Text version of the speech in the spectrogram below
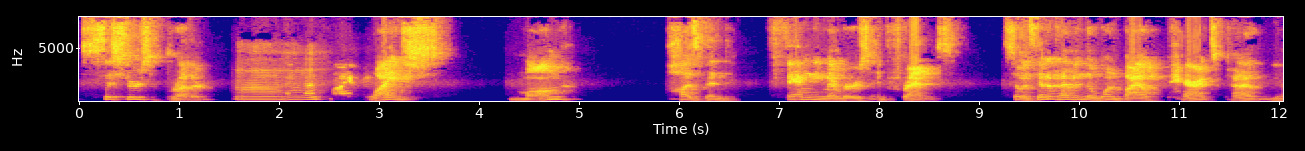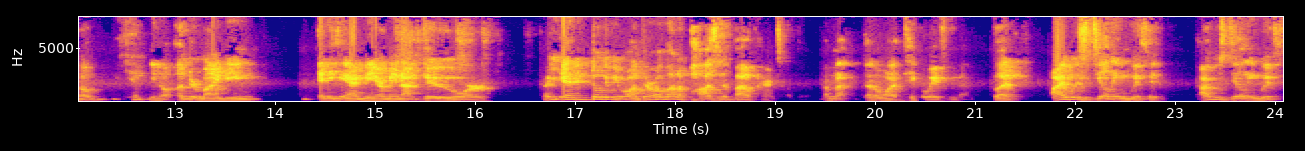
sister's brother, Mm-hmm. my wife's mom, husband, family members, and friends. So instead of having the one bio parent kind of you know you know undermining anything I may or may not do, or and don't get me wrong, there are a lot of positive bio parents out there. I'm not I don't want to take away from them, but I was dealing with it. I was dealing with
